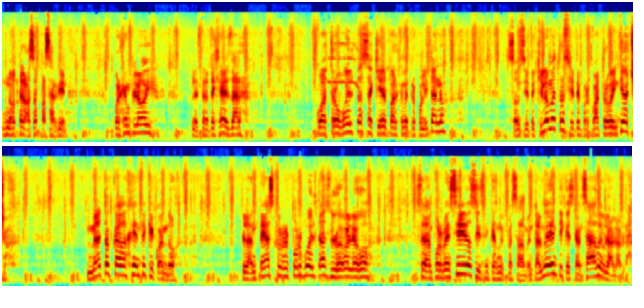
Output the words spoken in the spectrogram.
no te lo vas a pasar bien. Por ejemplo, hoy la estrategia es dar cuatro vueltas aquí en el Parque Metropolitano son 7 kilómetros, 7 por 4, 28. Me ha tocado gente que cuando planteas correr por vueltas, luego, luego se dan por vencidos y dicen que es muy pesado mentalmente y que es cansado y bla, bla, bla.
